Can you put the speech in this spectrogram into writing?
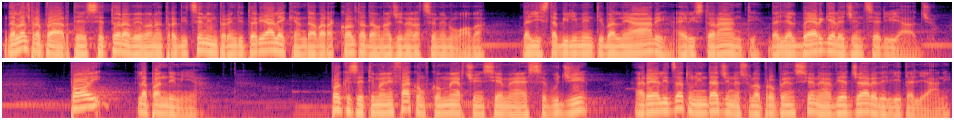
Dall'altra parte il settore aveva una tradizione imprenditoriale che andava raccolta da una generazione nuova, dagli stabilimenti balneari ai ristoranti, dagli alberghi alle agenzie di viaggio. Poi la pandemia. Poche settimane fa Confcommercio insieme a SVG ha realizzato un'indagine sulla propensione a viaggiare degli italiani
